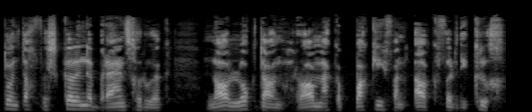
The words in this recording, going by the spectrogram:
20 verskillende brands gerook. Na lockdown raam ek 'n pakkie van elk vir die kroeg.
